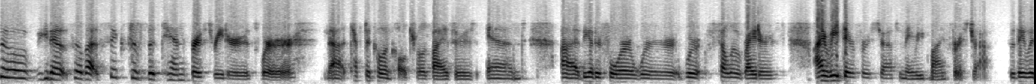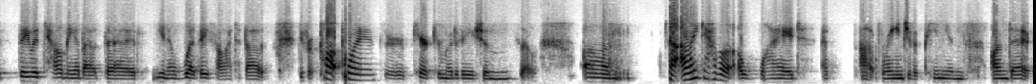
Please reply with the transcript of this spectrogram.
so you know, so about six of the ten first readers were uh, technical and cultural advisors, and uh, the other four were were fellow writers. I read their first draft, and they read my first draft. So they would they would tell me about the you know what they thought about different plot points or character motivations. So um, I like to have a, a wide a range of opinions on the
